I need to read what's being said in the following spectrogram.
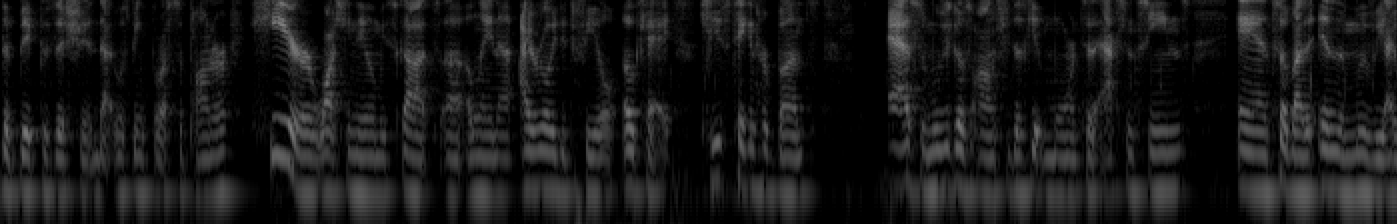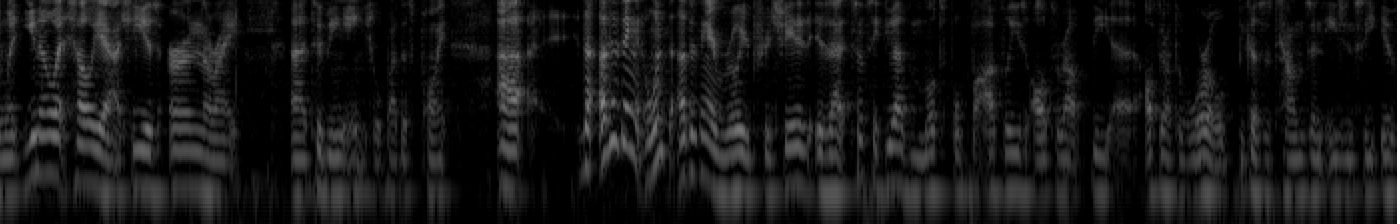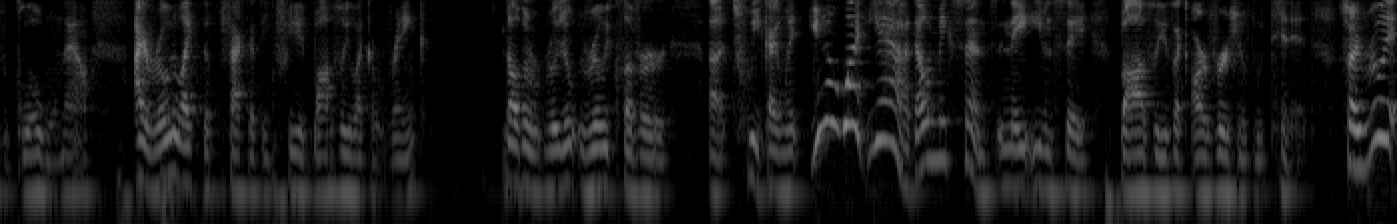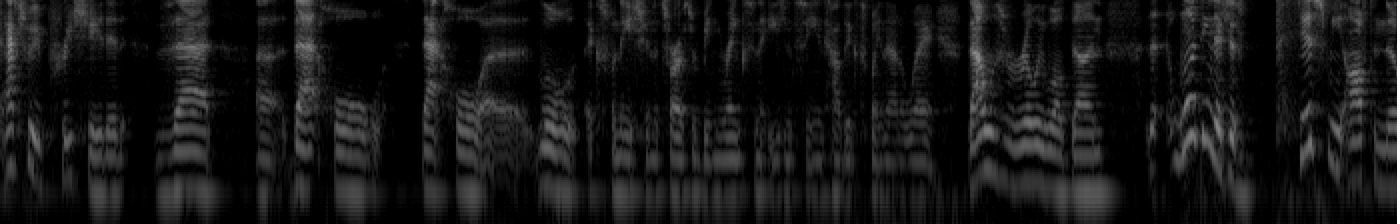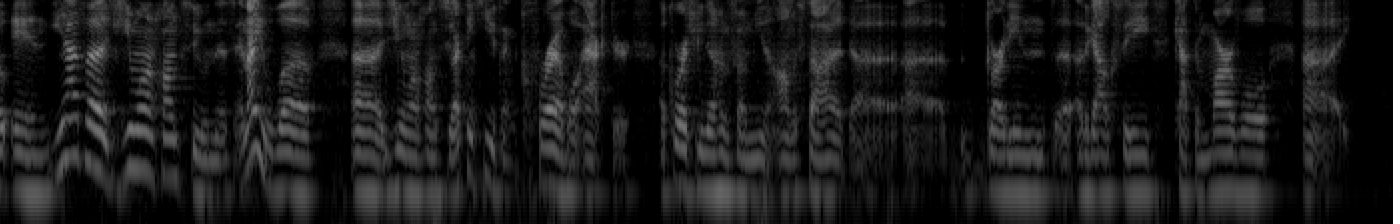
the big position that was being thrust upon her. Here, watching Naomi Scott's uh, Elena, I really did feel okay. She's taking her bumps. As the movie goes on, she does get more into the action scenes. And so by the end of the movie, I went, you know what? Hell yeah, she has earned the right uh, to being angel by this point. Uh, the other thing, one the other thing I really appreciated is that since they do have multiple Bosleys all throughout the uh, all throughout the world, because the Townsend agency is global now, I really like the fact that they treated Bosley like a rank. That was a really really clever uh, tweak. I went, you know what? Yeah, that would make sense. And they even say Bosley is like our version of lieutenant. So I really actually appreciated that uh, that whole that whole uh, little explanation as far as there being ranks in the agency and how they explain that away. That was really well done. One thing that just pissed me off to no end, you have uh, Djimon Hounsou in this, and I love uh, Djimon Hounsou. I think he's an incredible actor. Of course, you know him from you know Amistad, uh, uh, Guardians of the Galaxy, Captain Marvel. Uh,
